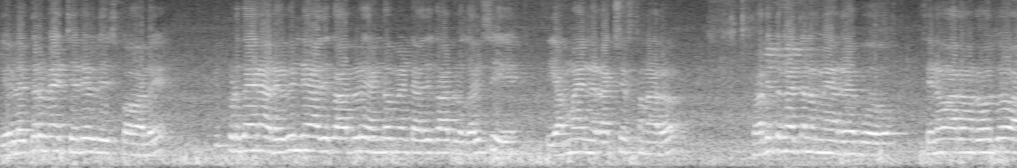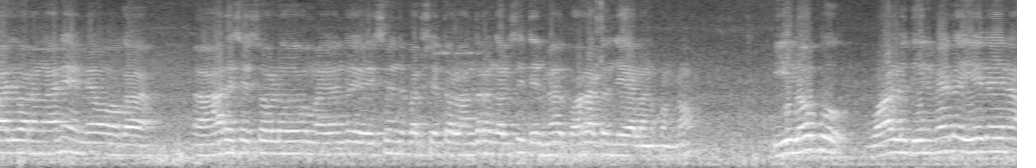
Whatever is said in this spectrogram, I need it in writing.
వీళ్ళిద్దరి మీద చర్యలు తీసుకోవాలి. ఇప్పటికైనా రెవెన్యూ అధికారులు ఎండోమెంట్ అధికారులు కలిసి ఈ అమ్మాయిని రక్షిస్తున్నారు. త్వరితగతిన మేము రేపు శనివారం రోజు ఆదివారం కానీ మేము ఒక ఆర్ఎస్ఎస్ వాళ్ళు మేము యశ్వంత్ పరిషత్ వాళ్ళు అందరం కలిసి దీని మీద పోరాటం చేయాలనుకుంటున్నాం. ఈలోపు వాళ్ళు దీని మీద ఏదైనా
